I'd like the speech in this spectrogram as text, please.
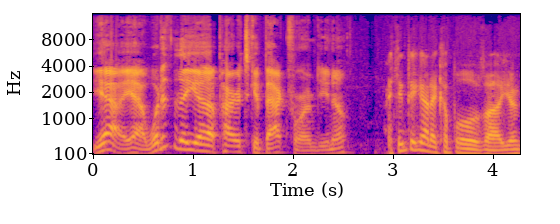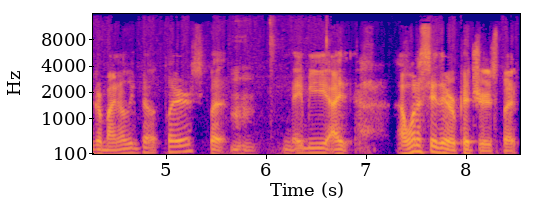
Yeah, yeah. What did the uh, Pirates get back for him? Do you know? I think they got a couple of uh, younger minor league players, but mm-hmm. maybe I, I want to say they were pitchers, but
